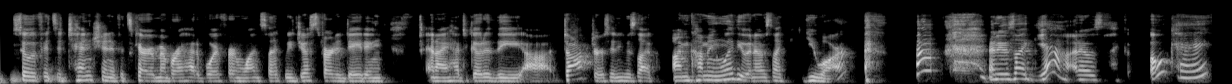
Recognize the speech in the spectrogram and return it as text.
Mm-hmm. So if it's attention, if it's care, remember I had a boyfriend once, like we just started dating and I had to go to the uh, doctors and he was like, I'm coming with you. And I was like, You are? and he was like, Yeah. And I was like, Okay.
